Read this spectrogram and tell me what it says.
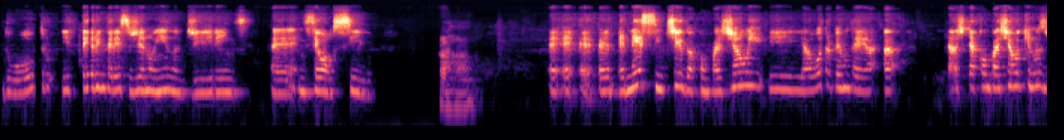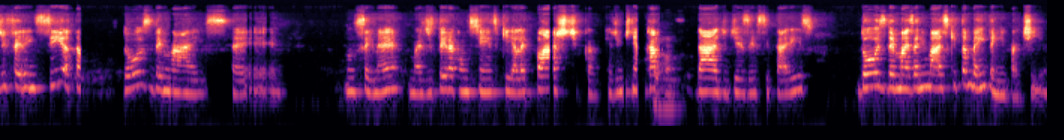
do outro e ter o interesse genuíno de ir em, é, em seu auxílio. Uhum. É, é, é, nesse sentido a compaixão e, e a outra pergunta é a, a, acho que a compaixão é o que nos diferencia tá, dos demais é, não sei, né? Mas de ter a consciência que ela é plástica, que a gente tem a capacidade uhum. de exercitar isso, dos demais animais que também têm empatia,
